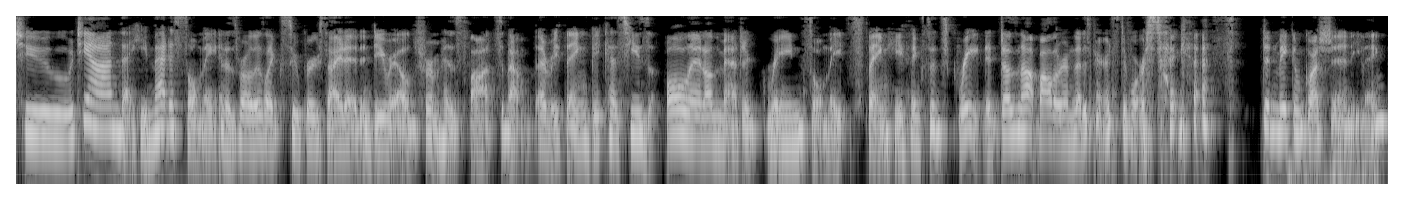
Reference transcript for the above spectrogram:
to Thian that he met his soulmate, and his brother's like super excited and derailed from his thoughts about everything because he's all in on the magic rain soulmates thing. He thinks it's great. It does not bother him that his parents divorced, I guess. Didn't make him question anything.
